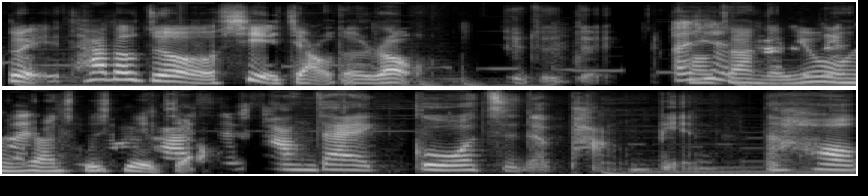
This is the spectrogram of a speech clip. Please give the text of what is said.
对，它都只有蟹脚的肉。对对对，超赞的，因为我很喜欢吃蟹脚。它是放在锅子的旁边，然后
